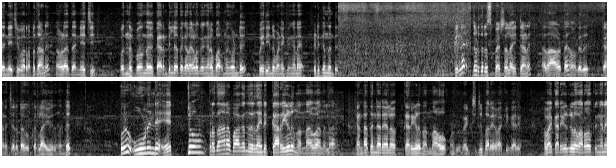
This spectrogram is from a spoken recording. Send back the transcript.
ധന്യേച്ചി പറഞ്ഞത്. അപ്പോൾ ഇതാണ് നമ്മളെ ധന്യേച്ചി. ഒന്നിപ്പോൾ ഒന്ന് കറണ്ട് ഇല്ലാത്ത കഥകളൊക്കെ ഇങ്ങനെ പറഞ്ഞുകൊണ്ട് പെരീന്റെ പണിയൊക്കെ ഇങ്ങനെ എടുക്കുന്നുണ്ട്. പിന്നെ ഇവിടുത്തെ ഒരു സ്പെഷ്യൽ ആയിട്ടാണ് അതാവട്ടെ നമുക്കത് കാണിച്ചു തരട്ടെ കുക്കറിലായി വരുന്നുണ്ട്. ഒരു ഊണിന്റെ ഏറ്റവും പ്രധാന ഭാഗം എന്ന് പറയുന്നത് അതിന്റെ കറികൾ നന്നാവുക എന്നുള്ളതാണ്. കണ്ടാൽ തന്നെ അറിയാലോ കറികൾ നന്നാവും? നമുക്ക് കഴിച്ചിട്ട് പറയാം ബാക്കി കാര്യം. അപ്പോൾ ആ കറികൾക്കുള്ള വറവൊക്കെ ഇങ്ങനെ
